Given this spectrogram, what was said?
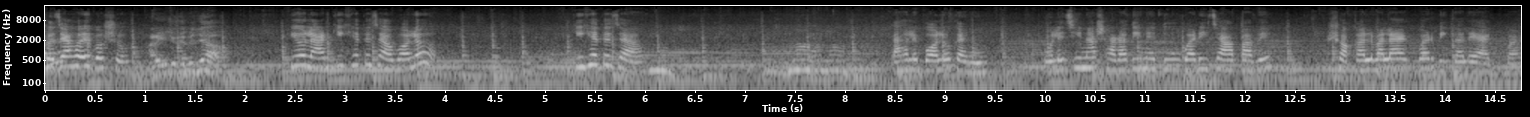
সোজা হয়ে বসো। আর কিছু খেতে যাও কি হলো? আর কি খেতে চাও? বলো। কি খেতে চাও? তাহলে বলো কেন? বলেছি না সারাদিনে দুবারই চা পাবে। সকালবেলা একবার বিকালে একবার।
